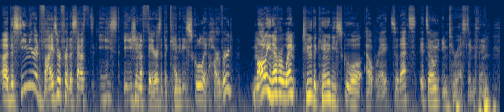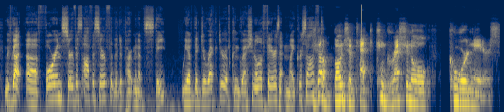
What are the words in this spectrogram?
Uh, the senior advisor for the Southeast Asian Affairs at the Kennedy School at Harvard. Molly never went to the Kennedy School outright, so that's its own interesting thing. We've got a foreign service officer for the Department of State. We have the director of congressional affairs at Microsoft. He's got a bunch of tech congressional coordinators.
